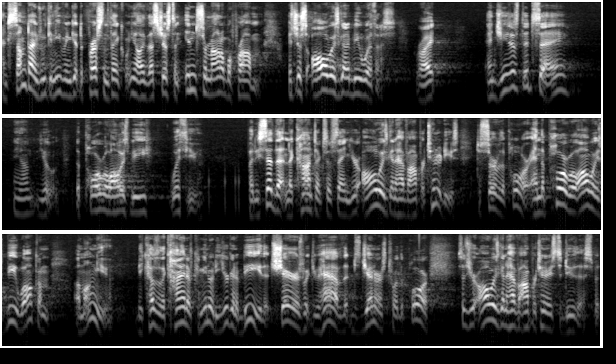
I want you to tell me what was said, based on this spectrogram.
And sometimes we can even get depressed and think, you know, that's just an insurmountable problem. It's just always going to be with us, right? And Jesus did say, you know, the poor will always be with you. But he said that in the context of saying you're always going to have opportunities to serve the poor, and the poor will always be welcome among you because of the kind of community you're going to be that shares what you have, that is generous toward the poor. He says you're always going to have opportunities to do this. But,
